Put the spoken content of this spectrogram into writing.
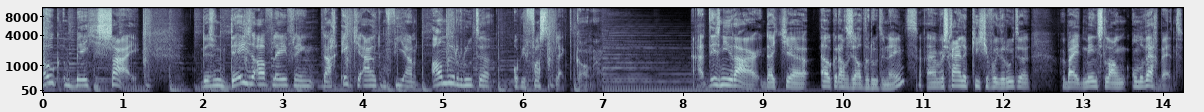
ook een beetje saai. Dus in deze aflevering daag ik je uit om via een andere route op je vaste plek te komen. Het is niet raar dat je elke dag dezelfde route neemt. Uh, waarschijnlijk kies je voor de route waarbij je het minst lang onderweg bent.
